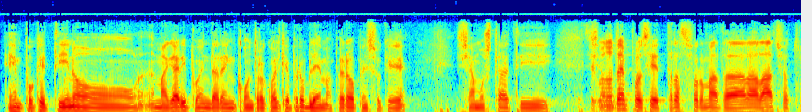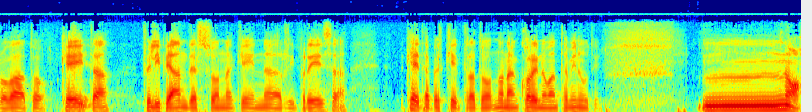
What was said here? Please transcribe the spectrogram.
e, un pochettino magari puoi andare incontro a qualche problema, però penso che siamo stati... Nel secondo siamo... tempo si è trasformata la Lazio, ha trovato Keita, sì. Felipe Anderson che è in ripresa Keita perché è entrato non ancora in 90 minuti? Mm, no,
